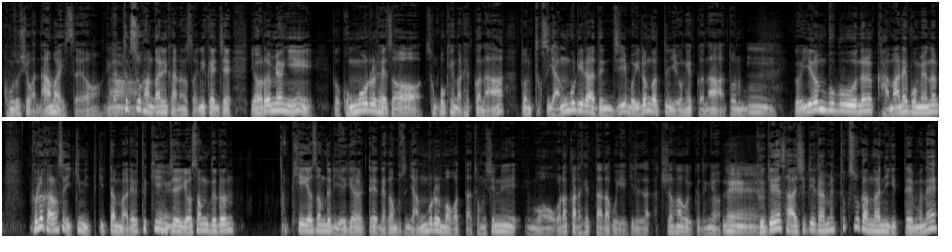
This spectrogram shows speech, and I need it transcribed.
공소시효가 남아 있어요. 그러니까 아. 특수강간일 가능성. 그러니까 이제 여러 명이 그 공모를 해서 성폭행을 했거나 또는 특수 약물이라든지 뭐 이런 것들 이용했거나 또는 음, 그 이런 부분을 감안해 보면은 그럴 가능성이 있긴 있, 있단 말이에요. 특히 네. 이제 여성들은 피해 여성들이 얘기할 때 내가 무슨 약물을 먹었다, 정신이 뭐 오락가락했다라고 얘기를 주장하고 있거든요. 네. 그게 사실이라면 특수 강간이기 때문에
